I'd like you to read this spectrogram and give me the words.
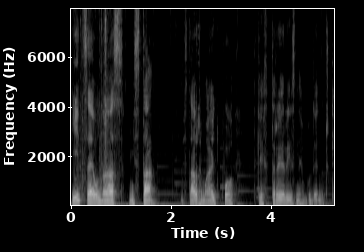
І це у нас міста. Міста вже мають по таких три різних будиночки.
